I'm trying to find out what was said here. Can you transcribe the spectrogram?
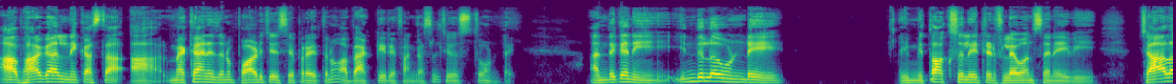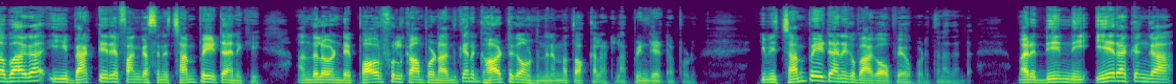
ఆ భాగాల్ని కాస్త ఆ మెకానిజం పాడు చేసే ప్రయత్నం ఆ బ్యాక్టీరియా ఫంగస్లు చేస్తూ ఉంటాయి. అందుకని ఇందులో ఉండే ఈ మిథాక్సులేటెడ్ ఫ్లేవన్స్ అనేవి చాలా బాగా ఈ బ్యాక్టీరియా ఫంగస్ని చంపేయటానికి అందులో ఉండే పవర్ఫుల్ కాంపౌండ్ అందుకని ఘాటుగా ఉంటుంది నిమ్మ తొక్కలు అట్లా పిండేటప్పుడు. ఇవి చంపేయటానికి బాగా ఉపయోగపడుతున్నదంట. మరి దీన్ని ఏ రకంగా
